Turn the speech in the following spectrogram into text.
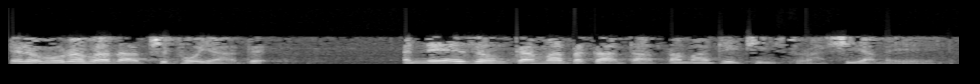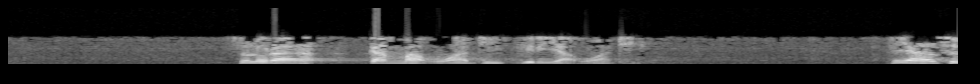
အဲ့တော့ဘုရားဘာသာဖြစ်ဖို့ရအတွက်အ ਨੇ ဆုံးကမ္မတက္ကတာတမာဒိဋ္ဌိဆိုတာရှိရမယ်လို့ဆိုလိုတာကကမ္မဝါဒီကိရိယဝါဒီဘုရားစု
